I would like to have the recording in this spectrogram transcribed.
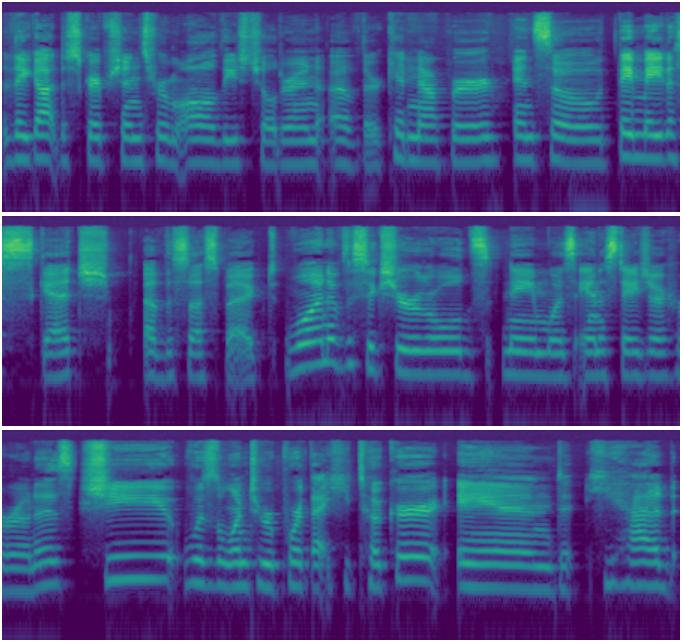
They got descriptions from all of these children of their kidnapper, and so they made a sketch of the suspect. One of the six year olds' name was Anastasia Hronas. She was the one to report that he took her and he had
